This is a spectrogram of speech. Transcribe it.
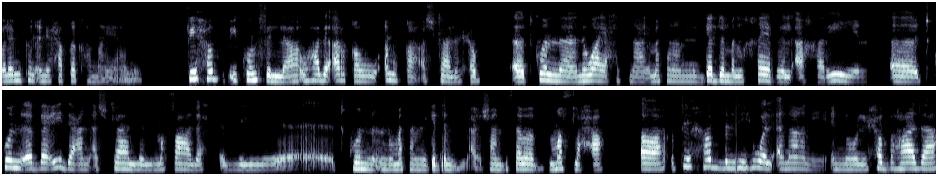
ولم يكن أن يحققها ما يعني. في حب يكون في الله وهذا أرقى وأنقى أشكال الحب. آه، تكون نوايا حسنة مثلا تقدم الخير للآخرين آه، تكون بعيدة عن أشكال المصالح اللي آه، تكون إنه مثلا يقدم عشان بسبب مصلحة. في حب اللي هو الأناني إنه الحب هذا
